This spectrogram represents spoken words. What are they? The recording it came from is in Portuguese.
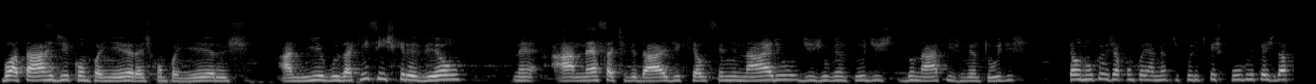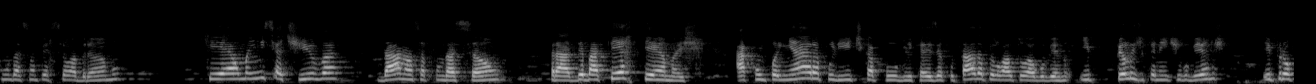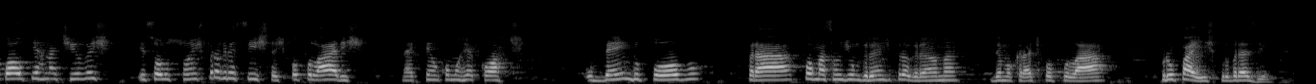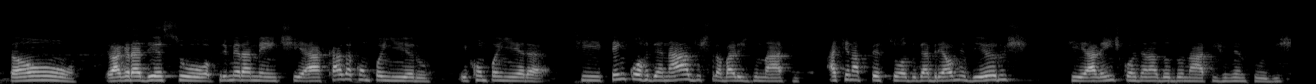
Boa tarde, companheiras, companheiros, amigos, a quem se inscreveu né, a, nessa atividade, que é o Seminário de Juventudes do NAP Juventudes, que é o Núcleo de Acompanhamento de Políticas Públicas da Fundação Perseu Abramo, que é uma iniciativa da nossa fundação para debater temas, acompanhar a política pública executada pelo atual governo e pelos diferentes governos e propor alternativas e soluções progressistas, populares, né, que tenham como recorte o bem do povo para a formação de um grande programa democrático popular para o país, para o Brasil. Então, eu agradeço primeiramente a cada companheiro e companheira que tem coordenado os trabalhos do NAP aqui na pessoa do Gabriel Medeiros, que além de coordenador do NAP Juventudes,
